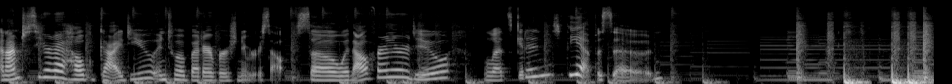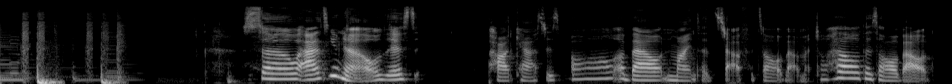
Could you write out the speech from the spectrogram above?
and I'm just here to help guide you into a better version of yourself. So, without further ado, let's get into the episode. So, as you know, this podcast is all about mindset stuff. It's all about mental health, it's all about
